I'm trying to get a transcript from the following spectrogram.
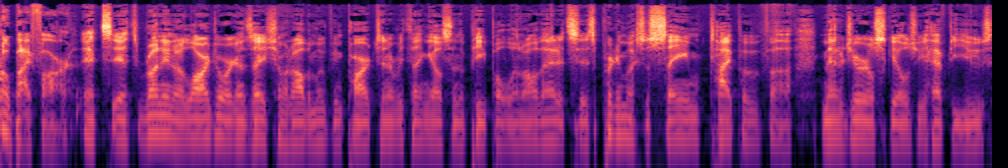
Oh, by far, it's it's running a large organization with all the moving parts and everything else, in the people and all that. It's it's pretty much the same type of uh, managerial skills you have to use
